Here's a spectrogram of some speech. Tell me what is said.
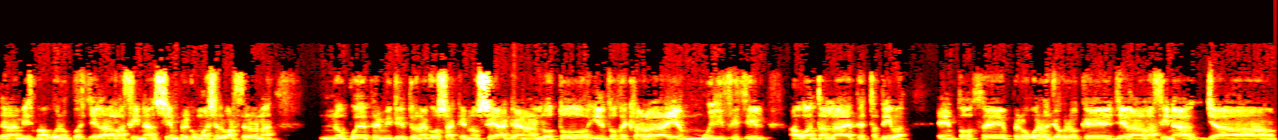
la misma, bueno, pues llegar a la final, siempre como es el Barcelona, no puedes permitirte una cosa que no sea ganarlo todo, y entonces, claro, ahí es muy difícil aguantar las expectativas. Entonces, pero bueno, yo creo que llegar a la final ya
